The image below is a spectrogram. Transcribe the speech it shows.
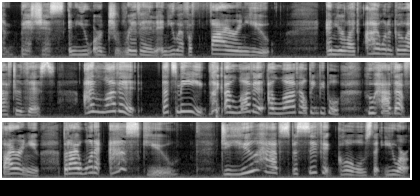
ambitious and you are driven and you have a fire in you and you're like, I want to go after this, I love it. That's me. Like, I love it. I love helping people who have that fire in you. But I want to ask you do you have specific goals that you are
